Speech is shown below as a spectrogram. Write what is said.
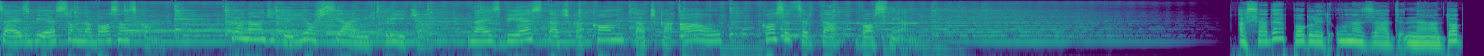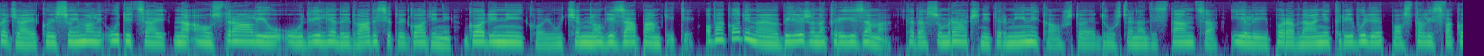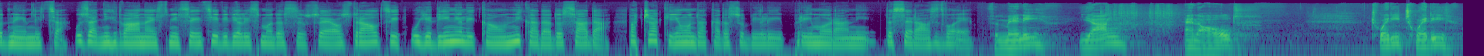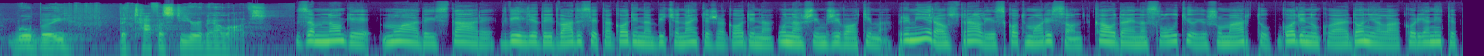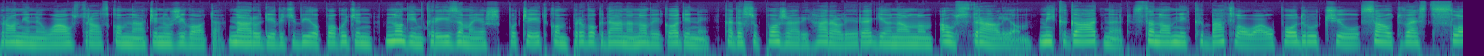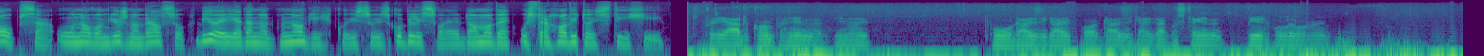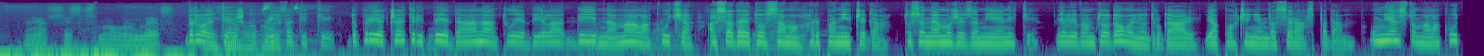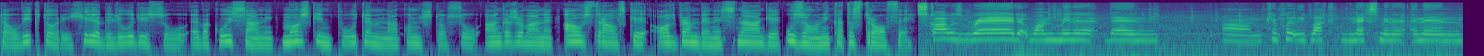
sa SBS-om na bosanskom. Pronađite još sjajnih priča na sbs.com.au kosacrta bosnijan. A sada pogled unazad na događaje koji su imali uticaj na Australiju u 2020. godini, godini koju će mnogi zapamtiti. Ova godina je obilježena krizama, kada su mračni termini kao što je društvena distanca ili poravnanje krivulje postali svakodnevnica. U zadnjih 12 mjeseci vidjeli smo da su se Australci ujedinili kao nikada do sada, pa čak i onda kada su bili primorani da se razdvoje. For many, young and old, 2020 will be the toughest year of our lives. Za mnoge mlade i stare, 2020. godina biće najteža godina u našim životima. Premijer Australije Scott Morrison, kao da je naslutio još u martu, godinu koja je donijela korijenite promjene u australskom načinu života. Narod je već bio pogođen mnogim krizama još početkom prvog dana nove godine, kada su požari harali regionalnom Australijom. Mick Gardner, stanovnik Batlowa u području Southwest Slopesa u Novom Južnom Velsu, bio je jedan od mnogih koji su izgubili svoje domove u strahovitoj stihiji. It's pretty hard to comprehend that, you know, four days ago, five days ago, that was standing, beautiful little room. Vrlo je teško prihvatiti. Do prije 4-5 dana tu je bila divna mala kuća, a sada je to samo hrpa ničega. To se ne može zamijeniti. Je li vam to dovoljno, drugari? Ja počinjem da se raspadam. U mjestu Malakuta u Viktoriji hiljade ljudi su evakuisani morskim putem nakon što su angažovane australske odbrambene snage u zoni katastrofe. Sky was red at one minute, then um, completely black the next minute, and then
